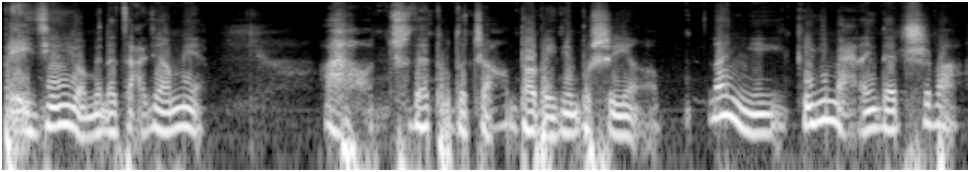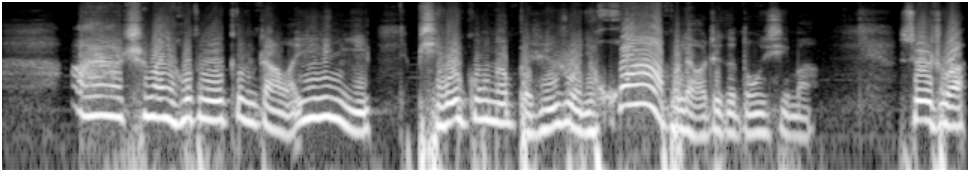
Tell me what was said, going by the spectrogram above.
北京有名的炸酱面。哎呦，实在肚子胀，到北京不适应，那你给你买了，你再吃吧。哎呀，吃完以后肚子更胀了，因为你脾胃功能本身弱，你化不了这个东西嘛。所以说，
